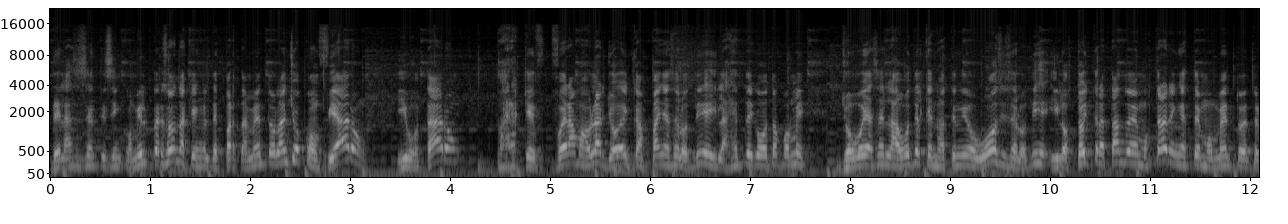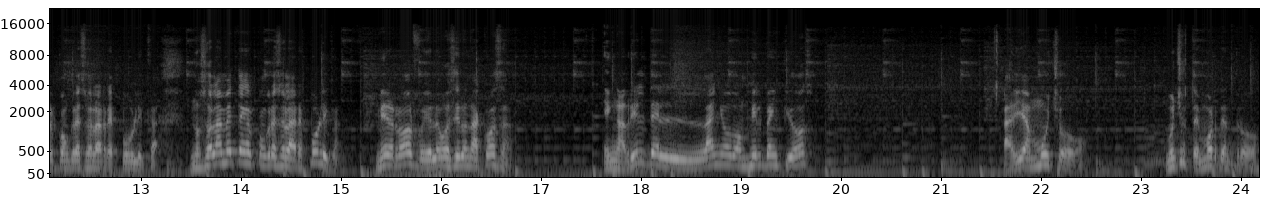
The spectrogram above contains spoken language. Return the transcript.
de las 65 mil personas que en el departamento de Lancho confiaron y votaron para que fuéramos a hablar. Yo en campaña se los dije y la gente que votó por mí, yo voy a ser la voz del que no ha tenido voz y se los dije y lo estoy tratando de demostrar en este momento entre el Congreso de la República. No solamente en el Congreso de la República. Mire, Rodolfo, yo le voy a decir una cosa. En abril del año 2022 había mucho, mucho temor dentro,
